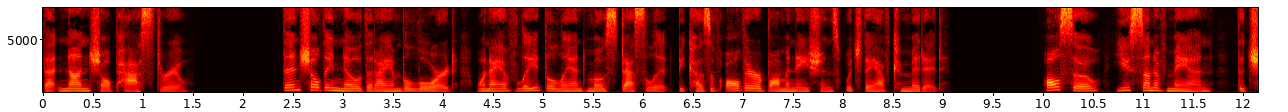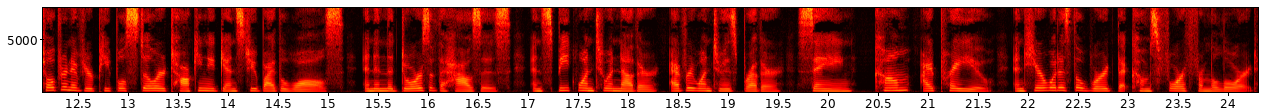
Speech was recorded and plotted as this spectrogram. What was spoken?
that none shall pass through. Then shall they know that I am the Lord, when I have laid the land most desolate because of all their abominations which they have committed. Also, you son of man, the children of your people still are talking against you by the walls, and in the doors of the houses, and speak one to another, every one to his brother, saying, Come, I pray you, and hear what is the word that comes forth from the Lord.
